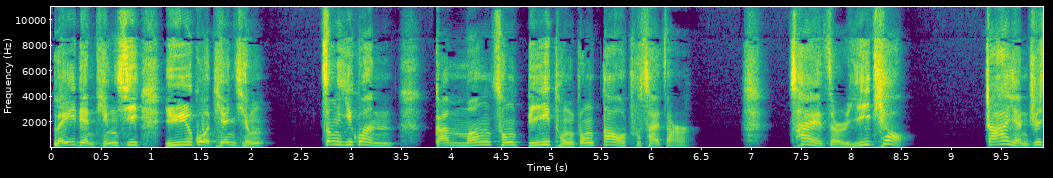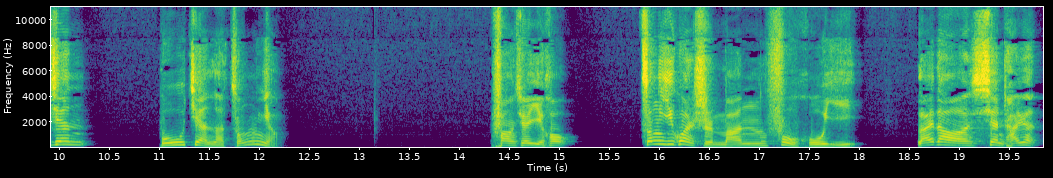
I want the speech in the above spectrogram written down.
雷电停息，雨过天晴。曾一贯赶忙从笔筒中倒出菜籽儿，菜籽儿一跳，眨眼之间不见了踪影。放学以后，曾一贯是满腹狐疑，来到县察院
